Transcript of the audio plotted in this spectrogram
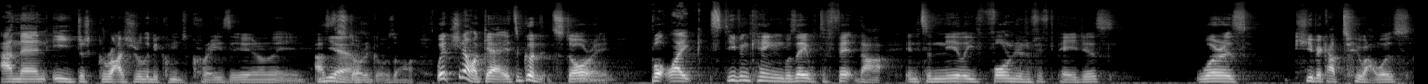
and then he just gradually becomes crazy. You know what I mean? As Yeah. the story goes on, which you know I get. It's a good story, but like Stephen King was able to fit that into nearly 450 pages, whereas Kubrick had two hours.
